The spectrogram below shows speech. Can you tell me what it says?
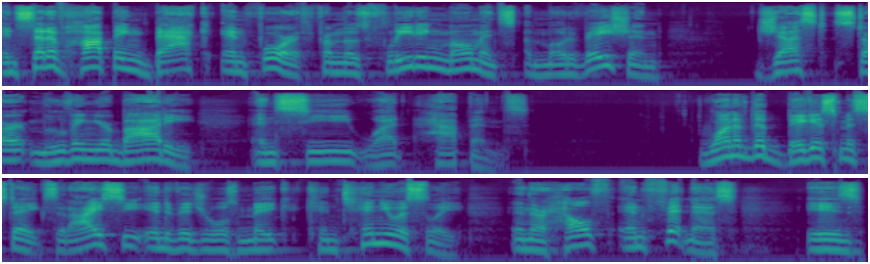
Instead of hopping back and forth from those fleeting moments of motivation, just start moving your body and see what happens. One of the biggest mistakes that I see individuals make continuously in their health and fitness is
